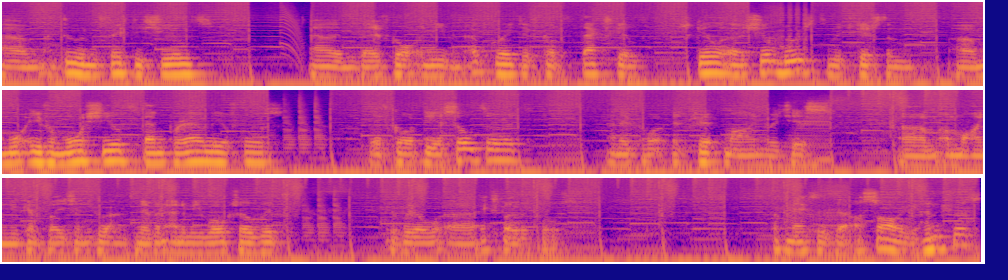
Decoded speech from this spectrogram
Um, and 250 shields. And they've got an even upgrade, they've got attack skill, skill uh, shield boost which gives them uh, more, even more shields temporarily of course. They've got the assault turret and they've got a trip mine which is um, a mine you can place on the ground. And if an enemy walks over it it will uh, explode of course. Up next is the Asari Huntress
